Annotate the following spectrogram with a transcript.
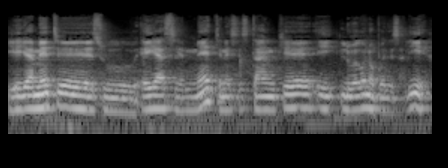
Y ella mete su ella se mete en ese estanque y luego no puede salir.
